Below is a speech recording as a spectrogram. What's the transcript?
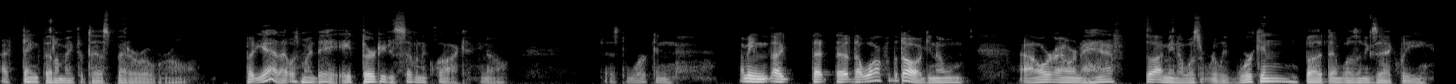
I think that'll make the test better overall. But yeah, that was my day. Eight thirty to seven o'clock. You know, just working. I mean, that, that that walk with the dog. You know, hour, hour and a half. So I mean, I wasn't really working, but I wasn't exactly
